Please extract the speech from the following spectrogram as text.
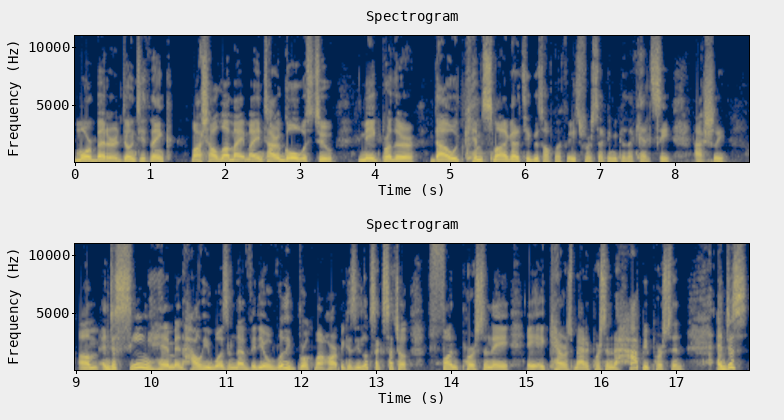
more better, don't you think? MashaAllah, my, my entire goal was to make brother Daud Kim smile. I gotta take this off my face for a second because I can't see actually. Um, and just seeing him and how he was in that video really broke my heart because he looks like such a fun person, a, a, a charismatic person, a happy person. And just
